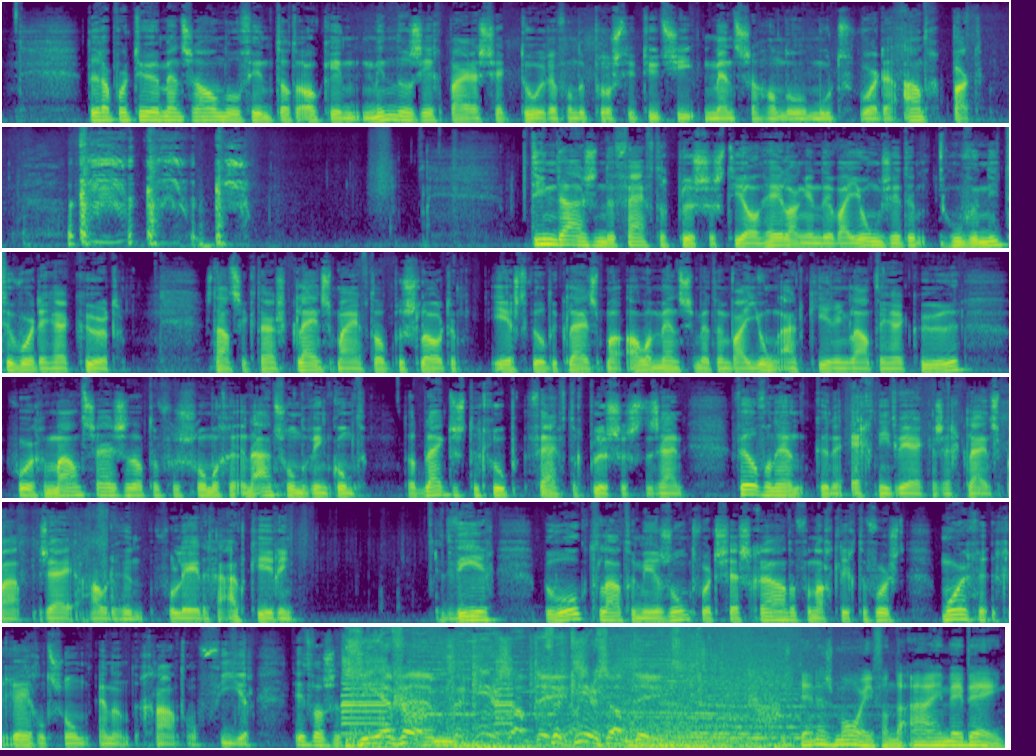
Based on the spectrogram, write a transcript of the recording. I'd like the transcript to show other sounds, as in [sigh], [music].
De rapporteur Mensenhandel vindt dat ook in minder zichtbare sectoren van de prostitutie mensenhandel moet worden aangepakt. Tienduizenden 50-plussers die al heel lang in de Wajong zitten... hoeven niet te worden herkeurd. Staatssecretaris Kleinsma heeft dat besloten. Eerst wilde Kleinsma alle mensen met een Wajong-uitkering laten herkeuren. Vorige maand zei ze dat er voor sommigen een uitzondering komt. Dat blijkt dus de groep 50-plussers te zijn. Veel van hen kunnen echt niet werken, zegt Kleinsma. Zij houden hun volledige uitkering. Het weer bewolkt, later meer zon, het wordt 6 graden, vannacht ligt de vorst. Morgen geregeld zon en een graad of 4. Dit was het ZFM, verkeersupdate. verkeersupdate. Dit is Dennis Mooi van de ANWB.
